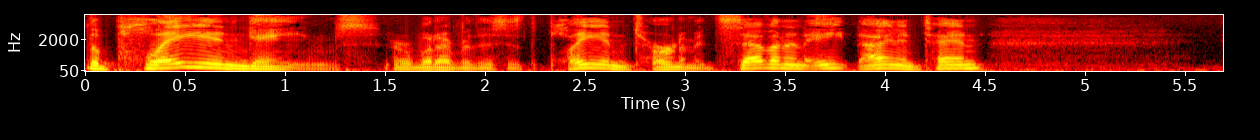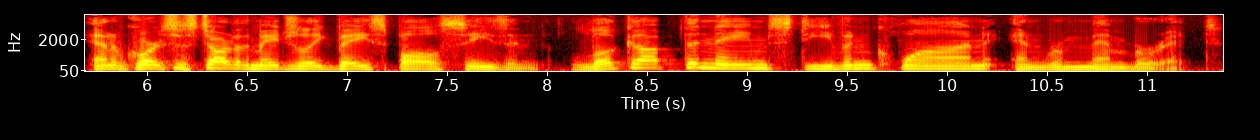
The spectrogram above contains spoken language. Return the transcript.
The play-in games, or whatever this is, the play-in tournament, seven and eight, nine and ten and of course, the start of the Major League Baseball season. Look up the name Steven Kwan and remember it.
